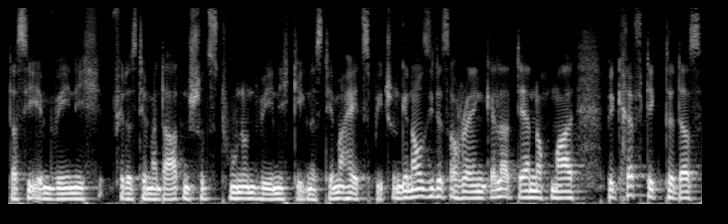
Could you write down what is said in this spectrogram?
dass sie eben wenig für das Thema Datenschutz tun und wenig gegen das Thema Hate Speech. Und genau sieht es auch Ryan Geller, der nochmal bekräftigte, dass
